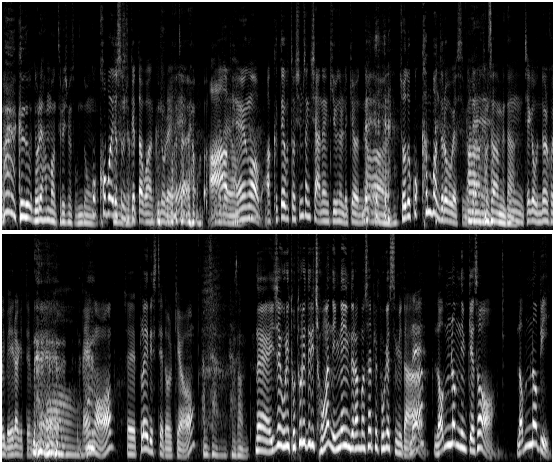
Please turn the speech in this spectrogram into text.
그 노래 한번 들으시면서 운동. 꼭 커버해줬으면 해주세요. 좋겠다고 한 그 노래. 맞아요. 아, 맞아요. Bang Up. 아, 그때부터 심상치 않은 기운을 느꼈는데, 아. 저도 꼭 한번 들어보겠습니다. 아, 네. 감사합니다. 음, 제가 운동을 거의 매일 하기 때문에, 어, Bang Up. 제 playlist에 넣을게요. 감사합니다. 감사합니다. 네, 이제 우리 도토리들이 정한 닉네임들 한번 살펴보겠습니다. 네. 럼럼님께서, 럼러비.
